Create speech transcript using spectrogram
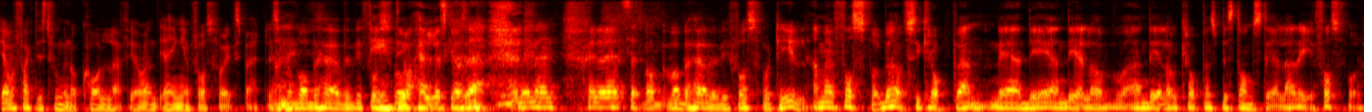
jag var faktiskt tvungen att kolla, för jag, inte- jag är ingen fosforexpert. Så Nej. men vad behöver vi fosfor? Det är inte jag heller ska jag säga. Nej, men generellt sett, vad, vad behöver vi fosfor till? Ja, men fosfor behövs i kroppen. Det, det är en del, av, en del av kroppens beståndsdelar är fosfor.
